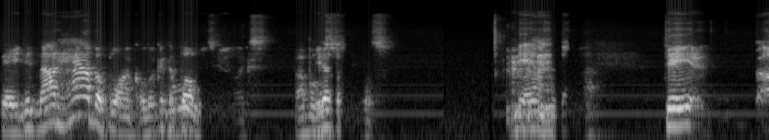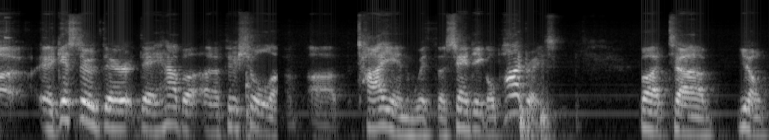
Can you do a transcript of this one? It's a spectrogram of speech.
They did not have a Blanco. Look at the Ooh. bubbles, Alex. Bubbles. The bubbles. And uh, they, I guess they're they're they have a, an official uh, uh, tie-in with the San Diego Padres, but uh, you know,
